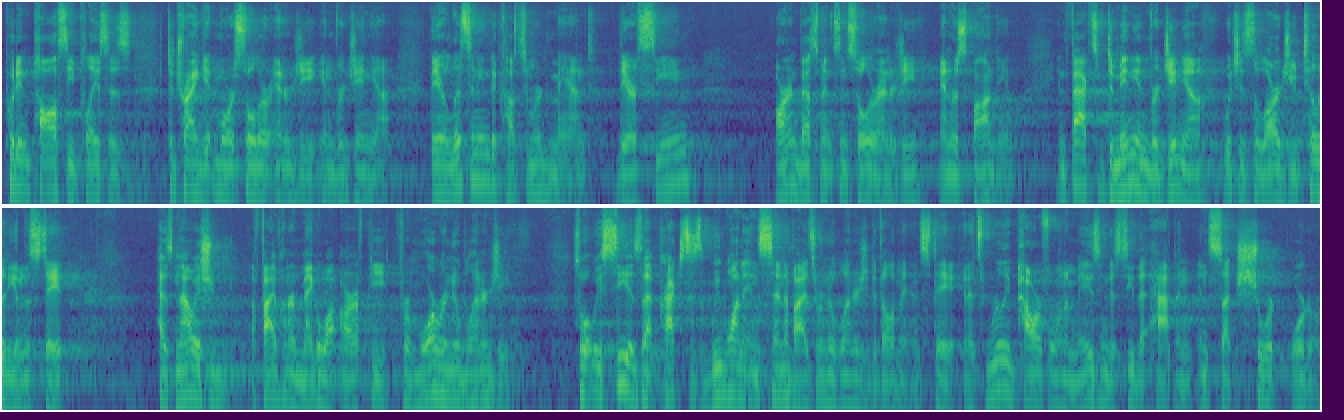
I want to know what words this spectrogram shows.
put in policy places to try and get more solar energy in Virginia. They are listening to customer demand. They are seeing our investments in solar energy and responding. In fact, Dominion Virginia, which is the large utility in the state, has now issued a 500 megawatt RFP for more renewable energy. So what we see is that practices, we want to incentivize renewable energy development in state, and it's really powerful and amazing to see that happen in such short order.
